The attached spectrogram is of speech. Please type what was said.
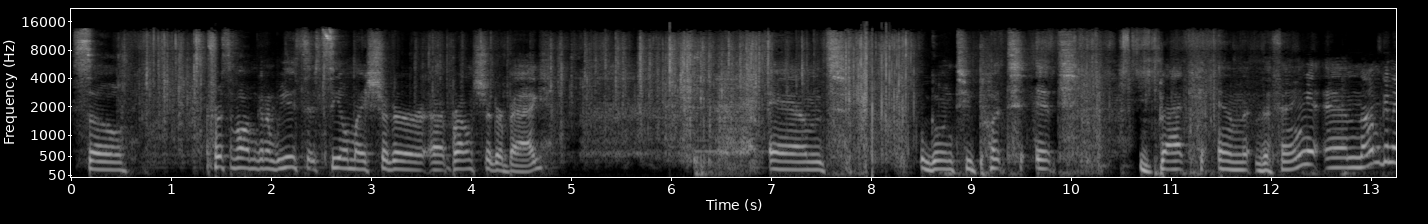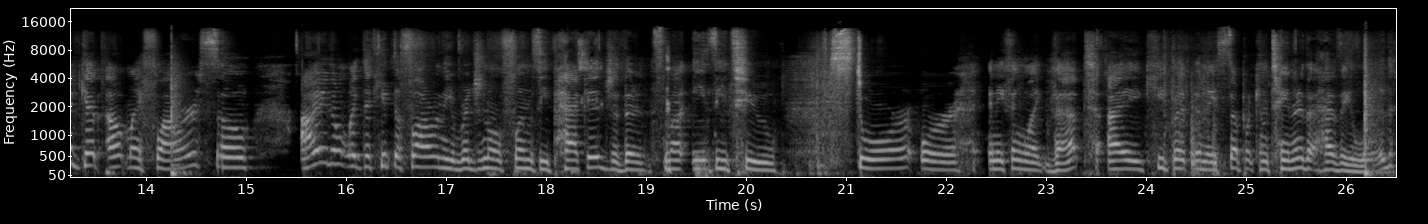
So first of all, I'm going to reseal my sugar, uh, brown sugar bag, and I'm going to put it back in the thing. And I'm going to get out my flour. So I don't like to keep the flour in the original flimsy package. It's not easy to store or anything like that. I keep it in a separate container that has a lid.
